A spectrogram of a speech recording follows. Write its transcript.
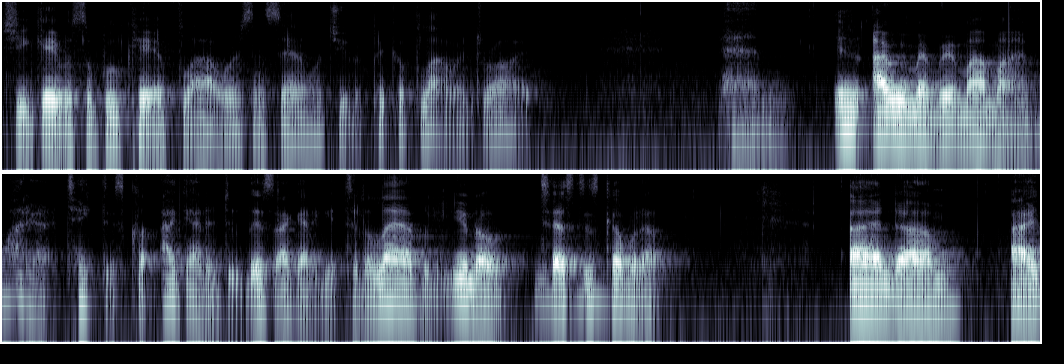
she gave us a bouquet of flowers and said, I want you to pick a flower and draw it. And it- I remember in my mind, why did I take this class? I got to do this. I got to get to the lab, and you know, test is coming up. And um, I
